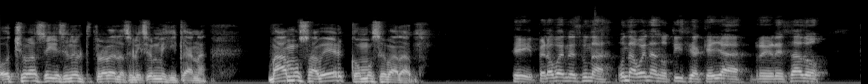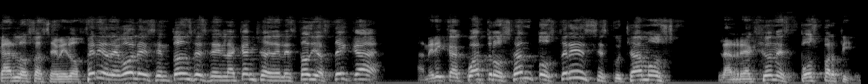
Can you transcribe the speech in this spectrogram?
Ochoa sigue siendo el titular de la selección mexicana. Vamos a ver cómo se va dando. Sí, pero bueno, es una, una buena noticia que haya regresado Carlos Acevedo. Feria de goles entonces en la cancha del Estadio Azteca. América 4, Santos 3. Escuchamos las reacciones post partido.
